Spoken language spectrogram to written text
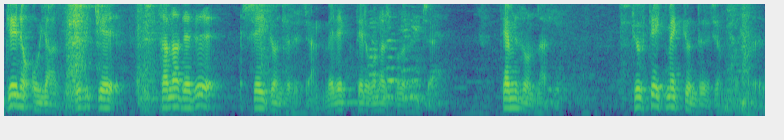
gene o yazdı. Dedi ki sana dedi şey göndereceğim. Melek telefon açmadan temiz önce. mi? Temiz onlar. Köfte ekmek göndereceğim sana dedi.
